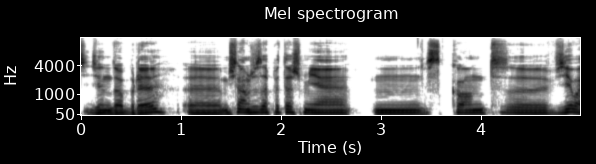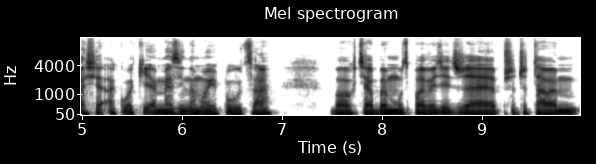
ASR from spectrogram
dzień dobry. E, myślałem, że zapytasz mnie, mm, skąd e, wzięła się Akweki Emezi na mojej półce bo chciałbym móc powiedzieć, że przeczytałem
